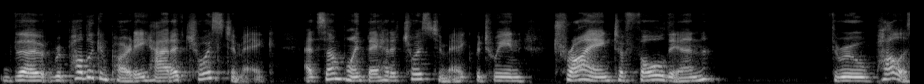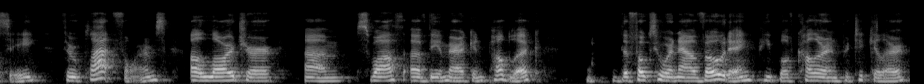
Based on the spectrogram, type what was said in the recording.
the Republican Party had a choice to make. At some point, they had a choice to make between trying to fold in through policy, through platforms, a larger um, swath of the American public, the folks who are now voting, people of color in particular,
